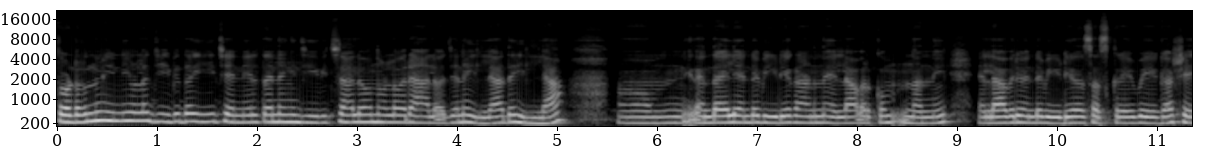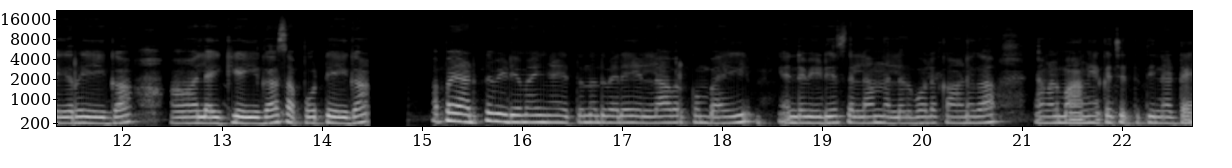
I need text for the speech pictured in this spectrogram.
തുടർന്നും ഇനിയുള്ള ജീവിതം ഈ ചെന്നൈയിൽ തന്നെ അങ്ങ് ജീവിച്ചാലോ എന്നുള്ള ഒരു ആലോചന ഇല്ലാതെ ഇല്ല. എന്തായാലും എന്റെ വീഡിയോ കാണുന്ന എല്ലാവർക്കും നന്ദി. എല്ലാവരും എന്റെ വീഡിയോ സബ്സ്ക്രൈബ് ചെയ്യുക ഷെയർ ചെയ്യുക ലൈക്ക് ചെയ്യുക സപ്പോർട്ട് ചെയ്യുക. അപ്പോൾ അടുത്ത വീഡിയോയുമായി ഞാൻ എത്തുന്നത് വരെ എല്ലാവർക്കും ബൈ. എന്റെ വീഡിയോസ് എല്ലാം നല്ലതുപോലെ കാണുക. ഞങ്ങൾ മാങ്ങയൊക്കെ ചെത്തി തിന്നട്ടെ.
